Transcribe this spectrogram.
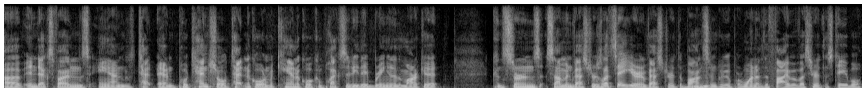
of index funds and te- and potential technical or mechanical complexity they bring into the market concerns some investors? Let's say you're an investor at the Bahnsen Group or one of the five of us here at this table,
